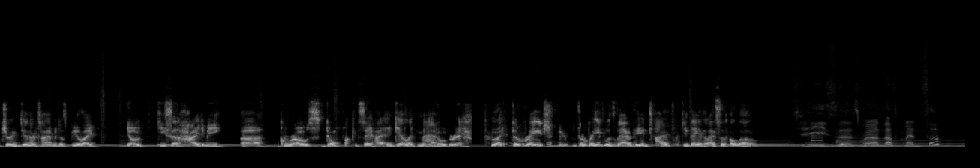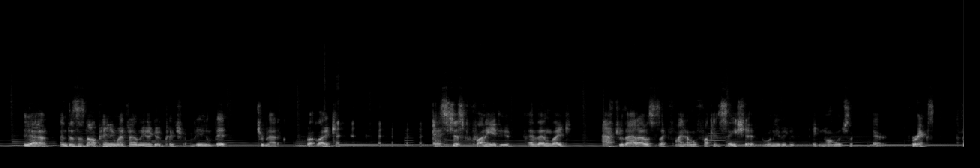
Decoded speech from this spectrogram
during dinner time and just be like, "Yo, he said hi to me. Uh, gross. Don't fucking say hi," and get like mad over it. like the rage, the rage was there the entire fucking day that I said hello. Jesus, man, that's mental. Yeah, and this is not painting my family in a good picture. I'm being a bit dramatic, but like, it's just funny, dude. And then like after that, I was just like, fine, I won't fucking say shit. I won't even acknowledge that I care. Bricks.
